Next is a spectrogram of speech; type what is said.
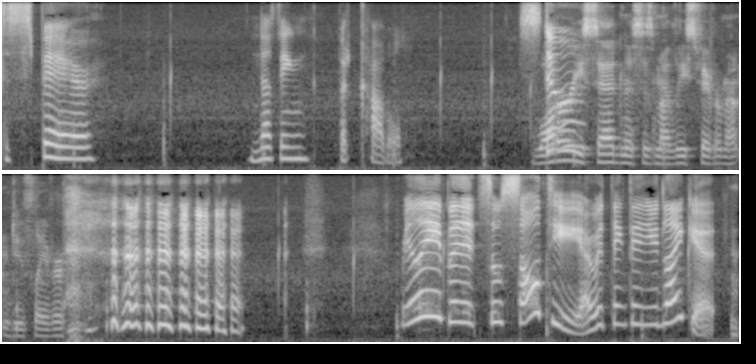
Despair. Nothing but cobble. Watery sadness is my least favorite Mountain Dew flavor. really? But it's so salty. I would think that you'd like it.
